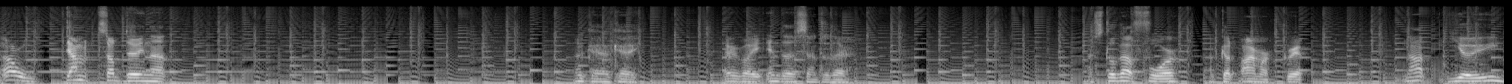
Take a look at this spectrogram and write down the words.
Oh, damn it, stop doing that. Okay, okay. Everybody into the center there. I've still got four. I've got armor. Great. Not you.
